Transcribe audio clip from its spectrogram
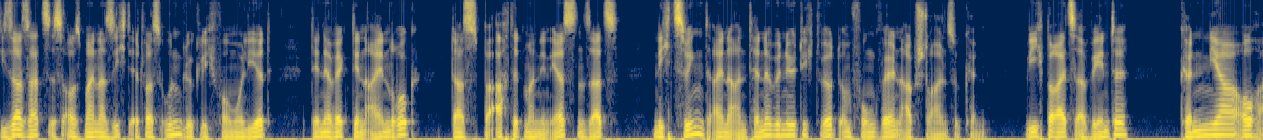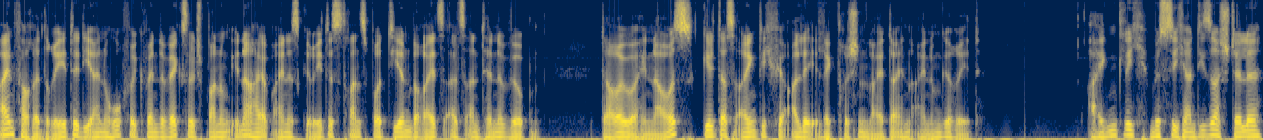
Dieser Satz ist aus meiner Sicht etwas unglücklich formuliert, denn er weckt den Eindruck, dass, beachtet man den ersten Satz, nicht zwingend eine Antenne benötigt wird, um Funkwellen abstrahlen zu können. Wie ich bereits erwähnte, können ja auch einfache Drähte, die eine hochfrequente Wechselspannung innerhalb eines Gerätes transportieren, bereits als Antenne wirken. Darüber hinaus gilt das eigentlich für alle elektrischen Leiter in einem Gerät. Eigentlich müsste ich an dieser Stelle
